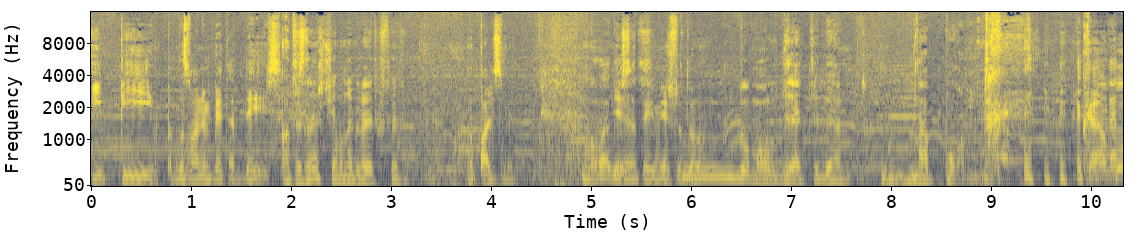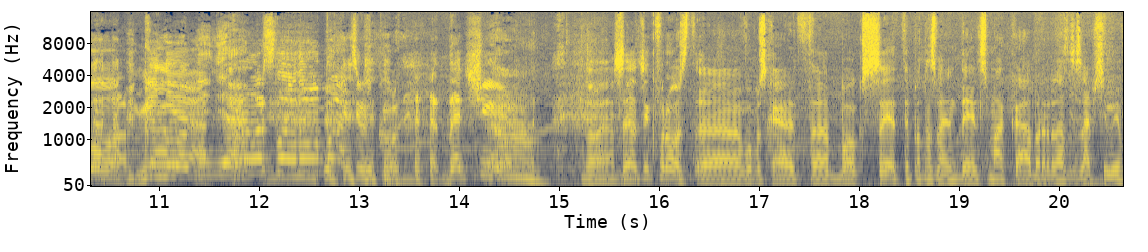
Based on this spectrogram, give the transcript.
EP под названием Better Days. А ты знаешь, чем он играет, кстати? Пальцами. Молодец. Если ты имеешь в виду. Думал взять тебя на понт. Кого? Меня! меня? Православного батюшку! Да чем? Ну. Celtic Frost э, выпускают э, бокс-сет под названием Dance Macabre с записями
